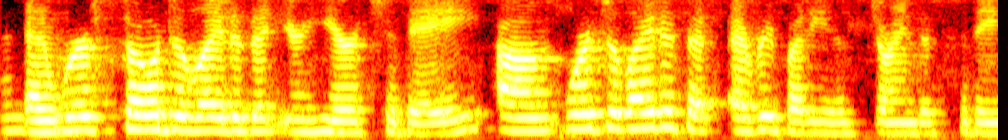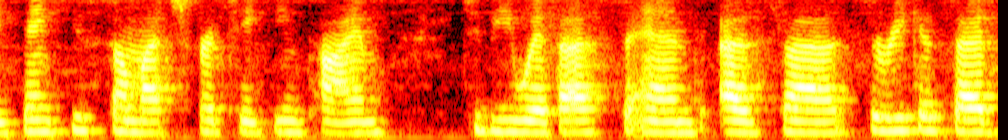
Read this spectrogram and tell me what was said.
And we're so delighted that you're here today. Um, we're delighted that everybody has joined us today. Thank you so much for taking time to be with us. And as uh, Sarika said,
